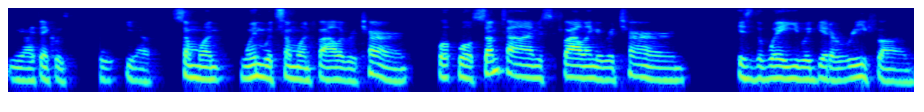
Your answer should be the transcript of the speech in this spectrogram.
you know, I think was, you know, someone, when would someone file a return? Well, well, sometimes filing a return is the way you would get a refund.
